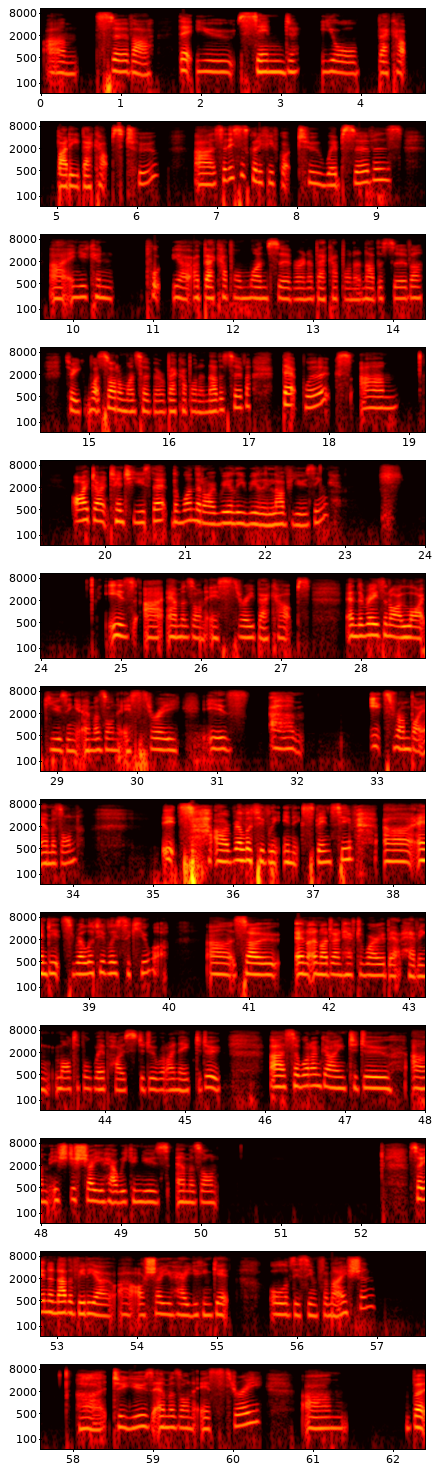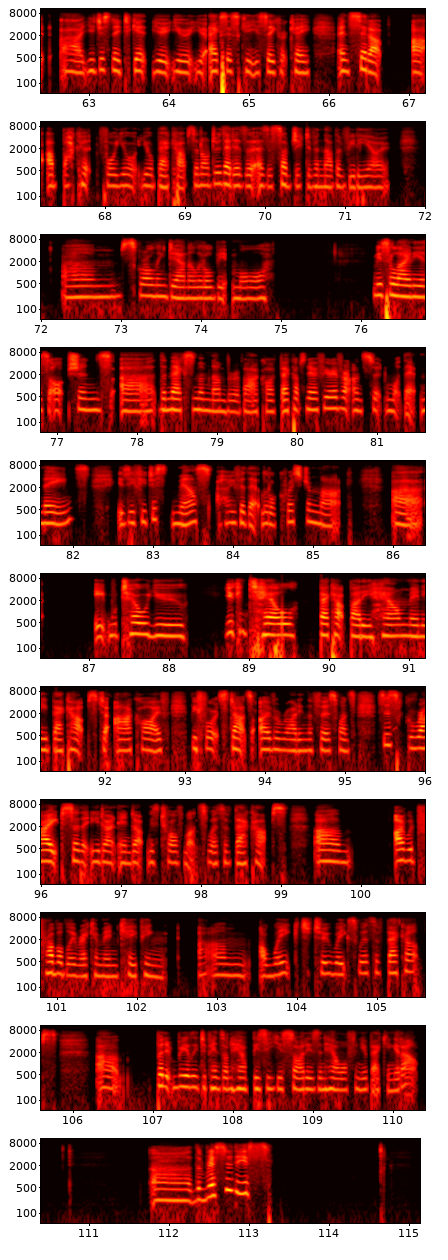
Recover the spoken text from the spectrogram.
um, server that you send your backup buddy backups to. Uh, so this is good if you've got two web servers uh, and you can put you know, a backup on one server and a backup on another server. So what site on one server, a backup on another server. That works. Um, I don't tend to use that. The one that I really, really love using is uh, Amazon S3 backups. And the reason I like using Amazon S3 is um, it's run by Amazon. It's uh, relatively inexpensive uh, and it's relatively secure. Uh, so, and, and I don't have to worry about having multiple web hosts to do what I need to do. Uh, so what I'm going to do um, is just show you how we can use Amazon. So in another video, uh, I'll show you how you can get all of this information uh, to use Amazon S3. Um, but uh, you just need to get your, your, your access key, your secret key, and set up a, a, bucket for your, your backups. And I'll do that as a, as a subject of another video. Um, scrolling down a little bit more. Miscellaneous options, are the maximum number of archive backups. Now, if you're ever uncertain what that means, is if you just mouse over that little question mark, uh, it will tell you, you can tell Backup Buddy how many backups to archive before it starts overwriting the first ones. This is great so that you don't end up with 12 months worth of backups. Um, I would probably recommend keeping um, a week to two weeks worth of backups, uh, but it really depends on how busy your site is and how often you're backing it up. Uh, the rest of this,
